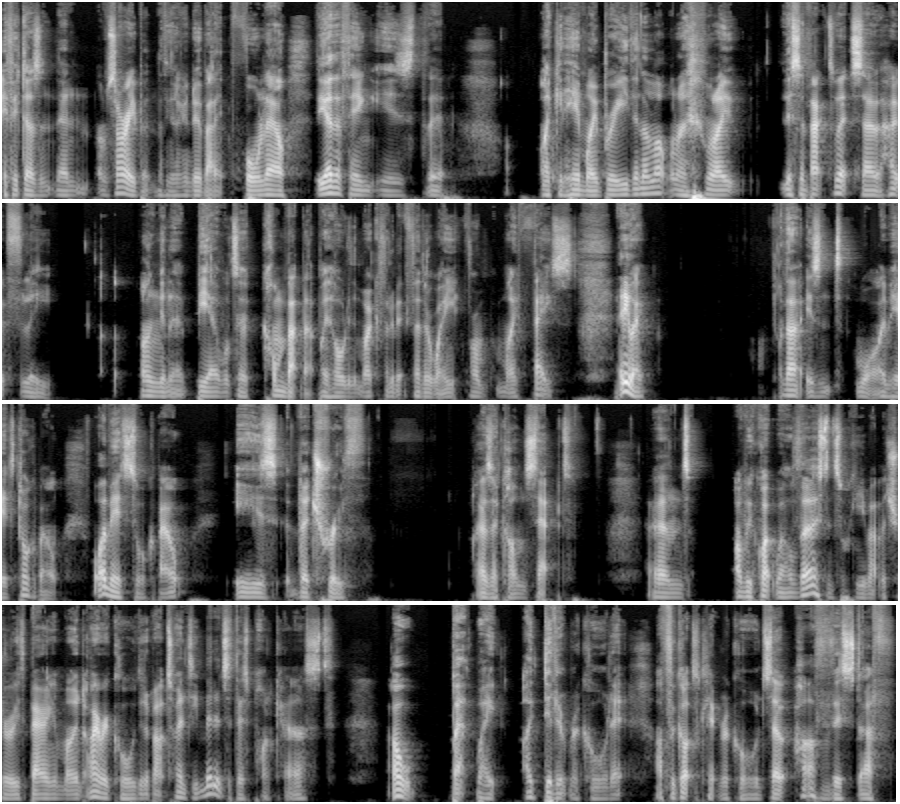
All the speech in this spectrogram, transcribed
if it doesn't, then I'm sorry, but nothing I can do about it for now. The other thing is that I can hear my breathing a lot when I when I listen back to it, so hopefully I'm gonna be able to combat that by holding the microphone a bit further away from my face. Anyway, that isn't what I'm here to talk about. What I'm here to talk about is the truth as a concept. And I'll be quite well versed in talking about the truth, bearing in mind I recorded about 20 minutes of this podcast. Oh, but wait, I didn't record it. I forgot to click record. So half of this stuff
